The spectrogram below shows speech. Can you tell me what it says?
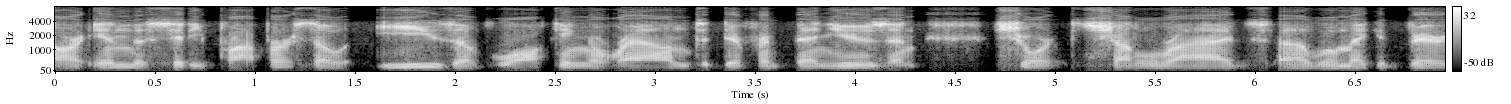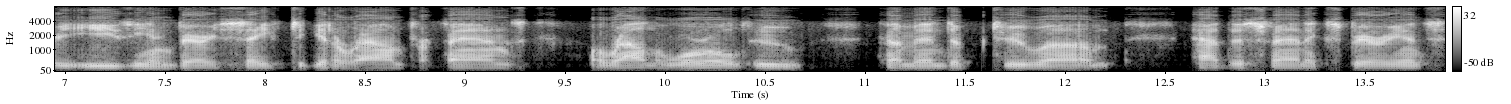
are in the city proper, so ease of walking around to different venues and short shuttle rides uh, will make it very easy and very safe to get around for fans around the world who come in to, to um, have this fan experience.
